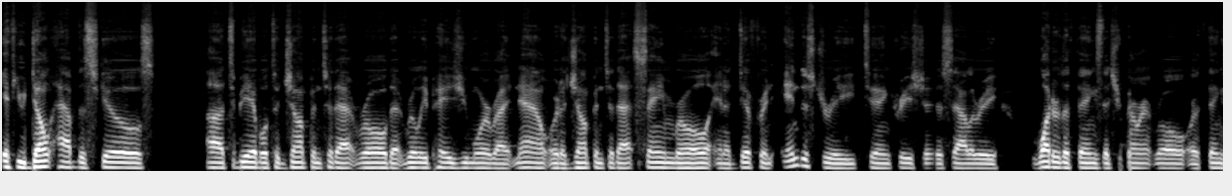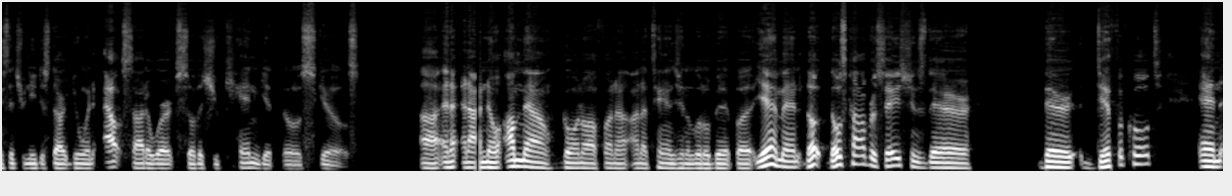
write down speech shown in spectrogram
If you don't have the skills uh, to be able to jump into that role that really pays you more right now or to jump into that same role in a different industry to increase your salary what are the things that your current role or things that you need to start doing outside of work so that you can get those skills. Uh, and, and I know I'm now going off on a, on a tangent a little bit, but yeah, man, th- those conversations, they're, they're difficult. And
